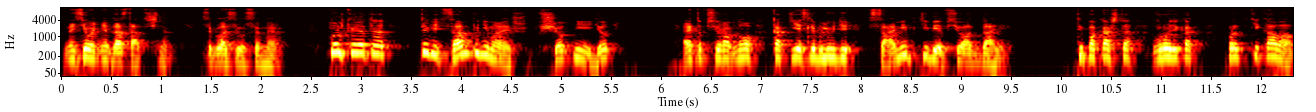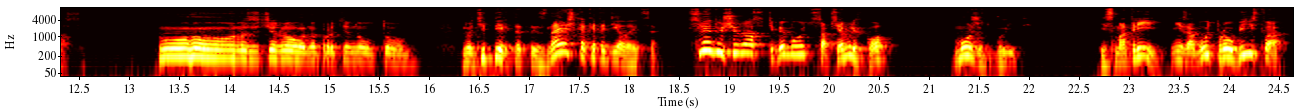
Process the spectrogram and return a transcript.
«На сегодня достаточно», — согласился мэр. «Только это, ты ведь сам понимаешь, в счет не идет. Это все равно, как если бы люди сами тебе все отдали. Ты пока что вроде как практиковался». «О, разочарованно протянул Том. Но теперь-то ты знаешь, как это делается? В следующий раз тебе будет совсем легко». «Может быть». «И смотри, не забудь про убийство».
